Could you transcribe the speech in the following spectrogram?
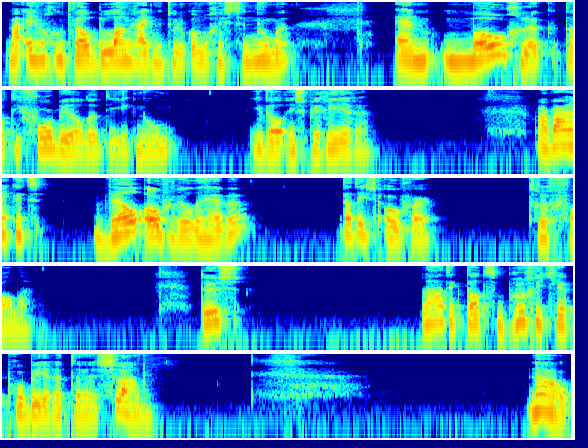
Maar even goed wel belangrijk natuurlijk om nog eens te noemen. En mogelijk dat die voorbeelden die ik noem je wel inspireren. Maar waar ik het wel over wilde hebben, dat is over terugvallen. Dus laat ik dat bruggetje proberen te slaan. Nou,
